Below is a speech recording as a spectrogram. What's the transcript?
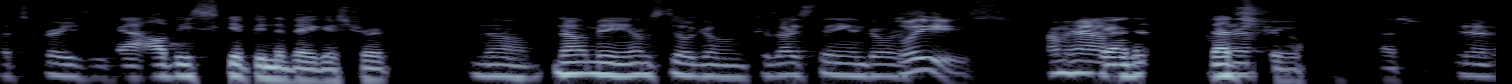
that's crazy Yeah, I'll be skipping the Vegas trip. no not me i'm still going because i stay indoors Please. i'm happy Yeah, That's true. That's true. yeah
